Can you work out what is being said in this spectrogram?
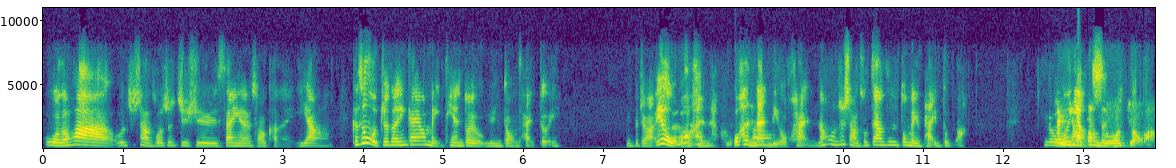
我的话我就想说，是继续三月的时候可能一样，可是我觉得应该要每天都有运动才对，你不觉得？因为我很我很难流汗，然后我就想说这样子都没排毒啊。我养生多久啊？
